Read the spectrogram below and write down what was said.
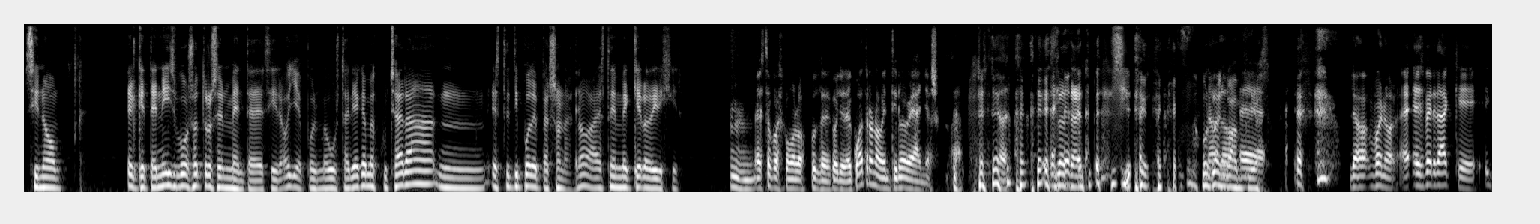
sino el que tenéis vosotros en mente, decir, oye, pues me gustaría que me escuchara mm, este tipo de personas, ¿no? A este me quiero dirigir. Mm, esto pues como los puzzles de coño, de 4 a 99 años. Exactamente. Un rango amplio. Eh, bueno, es verdad que,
